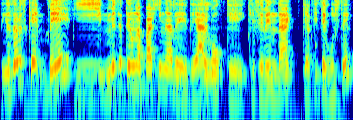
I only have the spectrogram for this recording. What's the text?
diga, ¿sabes qué? Ve y métete a una página de, de algo que, que, se venda, que a ti te guste,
